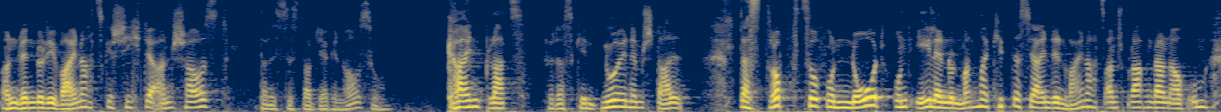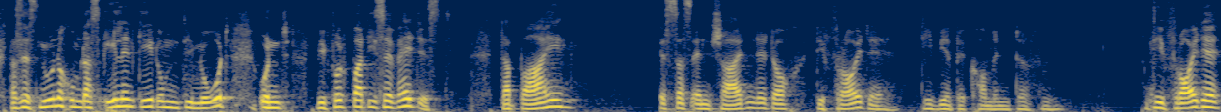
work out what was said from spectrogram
Und wenn du die Weihnachtsgeschichte anschaust, dann ist es dort ja genauso. Kein Platz für das Kind, nur in einem Stall. Das tropft so von Not und Elend. Und manchmal kippt das ja in den Weihnachtsansprachen dann auch um, dass es nur noch um das Elend geht, um die Not und wie furchtbar diese Welt ist. Dabei ist das Entscheidende doch die Freude, die wir bekommen dürfen. Die Freude,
